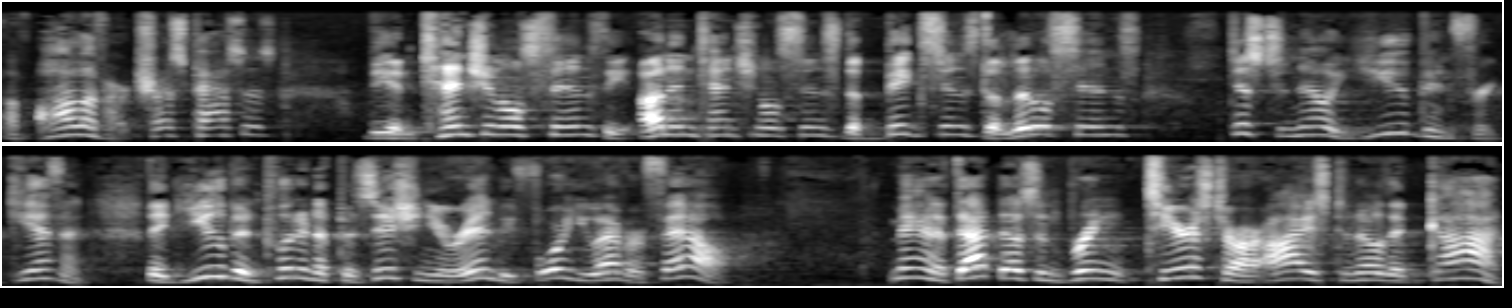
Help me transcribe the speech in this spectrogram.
of all of our trespasses? The intentional sins, the unintentional sins, the big sins, the little sins. Just to know you've been forgiven, that you've been put in a position you were in before you ever fell. Man, if that doesn't bring tears to our eyes to know that God,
